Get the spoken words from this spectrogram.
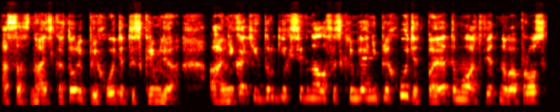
осознать, который приходит из Кремля. А никаких других сигналов из Кремля не приходит, поэтому ответ на вопрос,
